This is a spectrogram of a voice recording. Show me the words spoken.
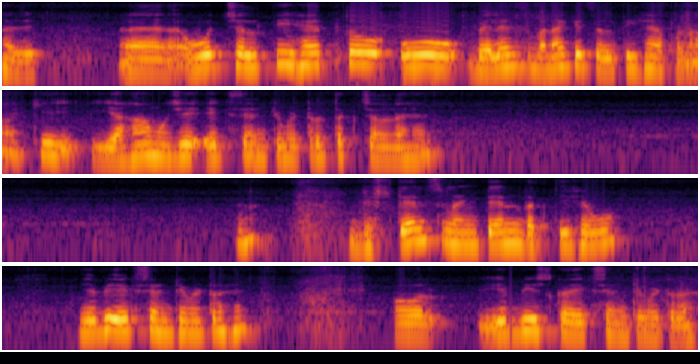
हाँ जी। वो चलती है तो वो बैलेंस बना के चलती है अपना कि यहाँ मुझे एक सेंटीमीटर तक चलना है। है ना? डिस्टेंस मेंटेन रखती है वो। ये भी एक सेंटीमीटर है और ये भी इसका एक सेंटीमीटर है।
